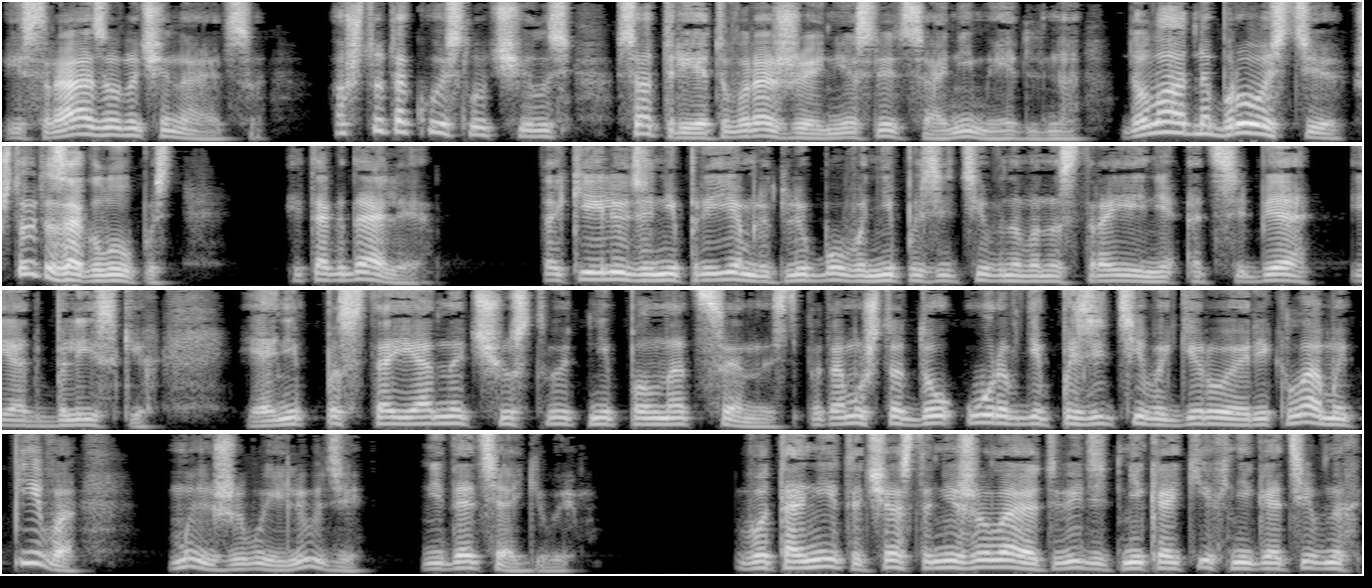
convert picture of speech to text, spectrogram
И сразу начинается. А что такое случилось? Сотри это выражение с лица немедленно. Да ладно, бросьте, что это за глупость? И так далее. Такие люди не приемлют любого непозитивного настроения от себя и от близких, и они постоянно чувствуют неполноценность, потому что до уровня позитива героя рекламы пива мы, живые люди, не дотягиваем. Вот они-то часто не желают видеть никаких негативных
